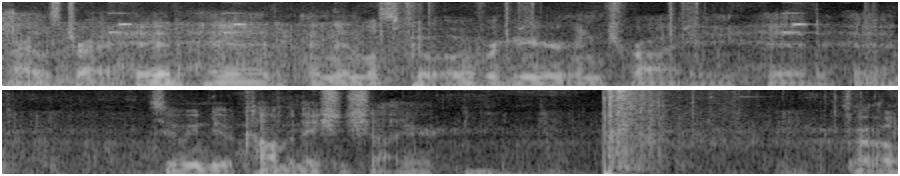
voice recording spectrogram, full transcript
Alright, let's try a head, head, and then let's go over here and try a head, head. See if we can do a combination shot here. Uh-oh.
